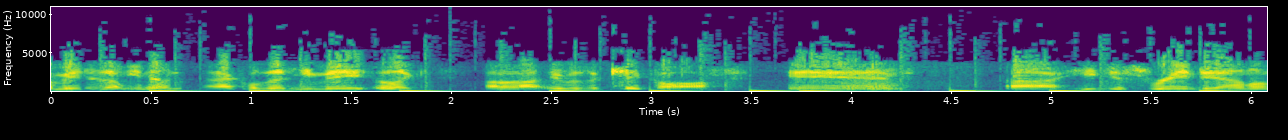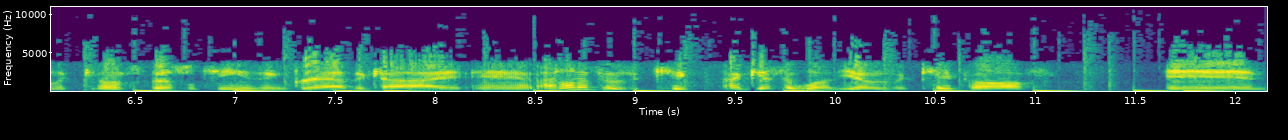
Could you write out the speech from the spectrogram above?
I mean, that You one tackle that he made, like uh, it was a kickoff, and uh, he just ran down on the on special teams and grabbed the guy. And I don't know if it was a kick. I guess it was. Yeah, it was a kickoff, and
